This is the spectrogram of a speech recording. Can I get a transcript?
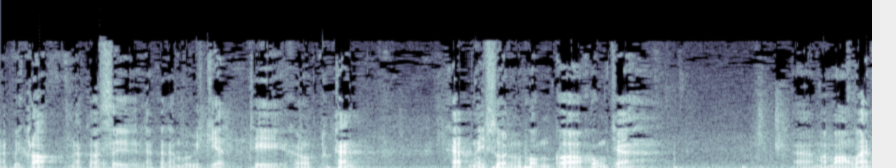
นักวิเคราะห์ แล้วก็สื่อแล้วก็ท่านผู้มีเกียรติที่เคารพทุกท่าน ครับในส่วนของผมก็คงจะมามองว่าที่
